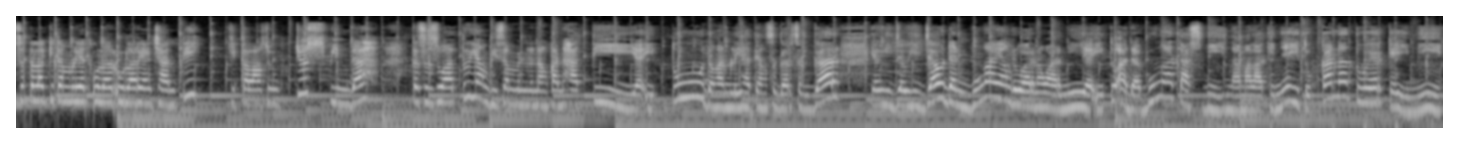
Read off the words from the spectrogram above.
Setelah kita melihat ular-ular yang cantik, kita langsung cus pindah ke sesuatu yang bisa menenangkan hati, yaitu dengan melihat yang segar-segar, yang hijau-hijau dan bunga yang berwarna-warni, yaitu ada bunga tasbih. Nama latinnya itu Canatuer keimi.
